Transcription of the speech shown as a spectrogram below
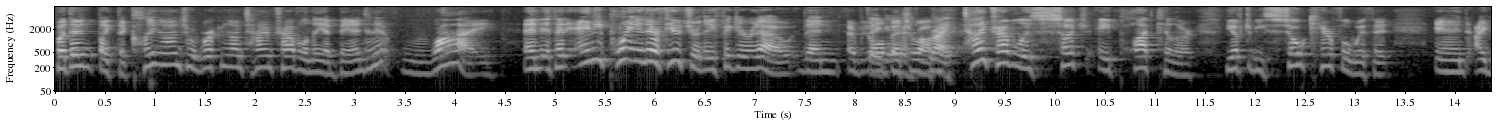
But then, like the Klingons were working on time travel and they abandon it. Why? And if at any point in their future they figure it out, then every, all They- bets are off. right. Time travel is such a plot killer. You have to be so careful with it. And I,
